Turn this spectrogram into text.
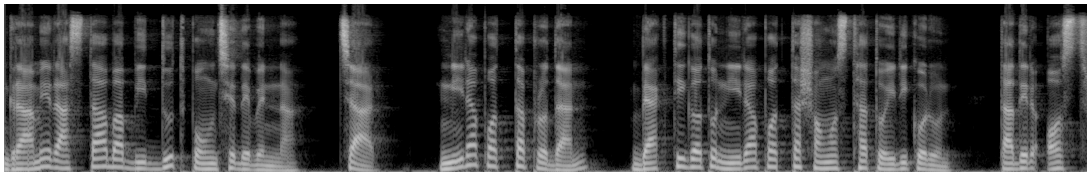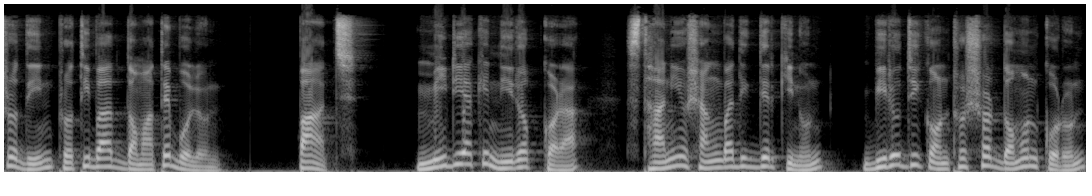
গ্রামে রাস্তা বা বিদ্যুৎ পৌঁছে দেবেন না। চার, নিরাপত্তা প্রদান। ব্যক্তিগত নিরাপত্তা সংস্থা তৈরি করুন। তাদের অস্ত্র দিন প্রতিবাদ দমাতে বলুন। পাঁচ, মিডিয়াকে নীরব করা। স্থানীয় সাংবাদিকদের কিনুন। বিরোধী কণ্ঠস্বর দমন করুন।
